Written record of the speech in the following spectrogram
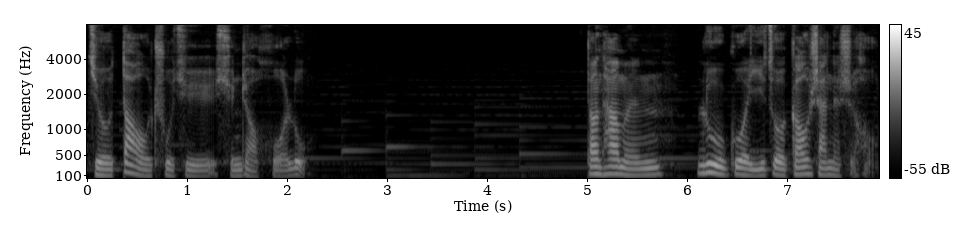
就到处去寻找活路。当他们路过一座高山的时候，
